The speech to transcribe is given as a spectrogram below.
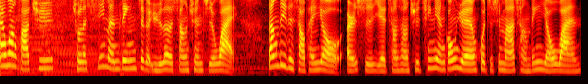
在万华区。除了西门町这个娱乐商圈之外，当地的小朋友儿时也常常去青年公园或者是马场町游玩。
